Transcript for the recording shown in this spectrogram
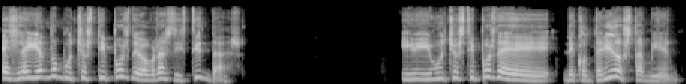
es leyendo muchos tipos de obras distintas y muchos tipos de, de contenidos también.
